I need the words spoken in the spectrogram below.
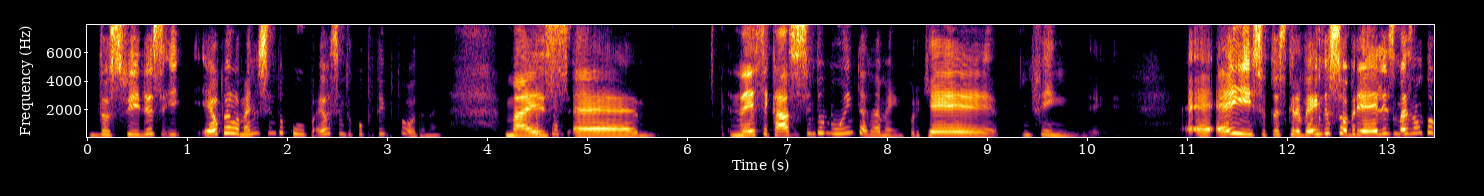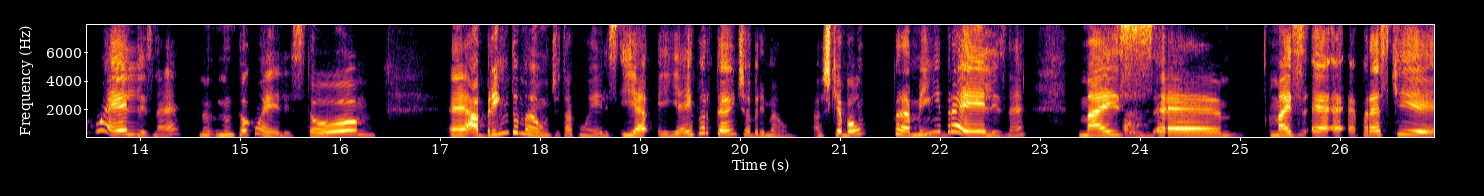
dos filhos, e eu, pelo menos, sinto culpa. Eu sinto culpa o tempo todo, né? Mas, é, nesse caso, sinto muita também, porque, enfim, é, é isso. Estou escrevendo sobre eles, mas não estou com eles, né? Não estou com eles. Estou é, abrindo mão de estar com eles. E é, e é importante abrir mão. Acho que é bom para mim e para eles, né? Mas é, mas é, é, é, parece que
